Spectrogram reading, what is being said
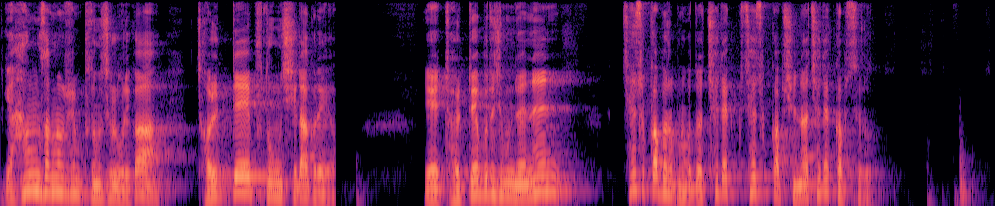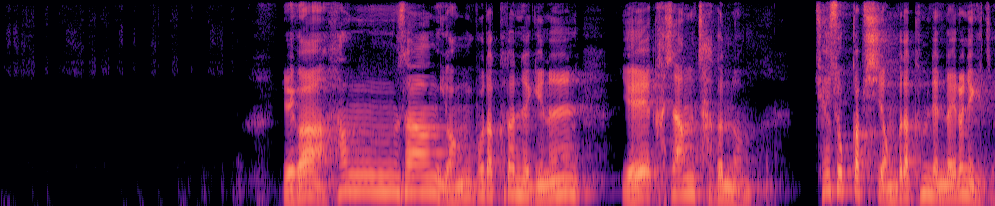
이게 항상 성립하는 부동식을 우리가 절대 부동식이라 그래요. 예, 절대 부동식 문제는 최소값으로 보는 거죠. 최대, 최소값이나 최대값으로. 얘가 항상 0보다 크다는 얘기는 얘 가장 작은 놈, 최소값이 0보다 크면 된다 이런 얘기죠.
